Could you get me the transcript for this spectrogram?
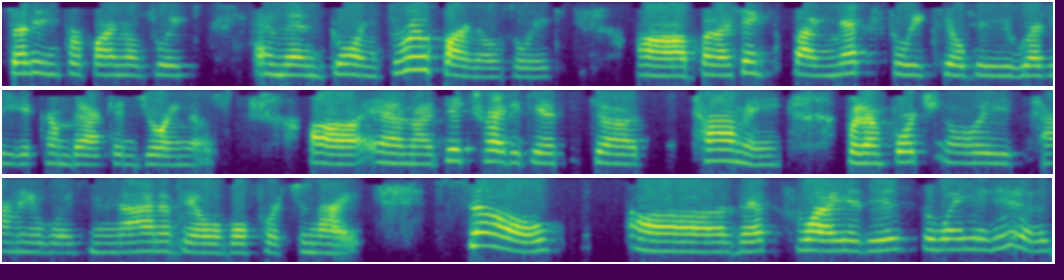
studying for finals week and then going through finals week. Uh, but I think by next week he'll be ready to come back and join us. Uh, and I did try to get uh, Tommy, but unfortunately Tommy was not available for tonight. So uh, that's why it is the way it is.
